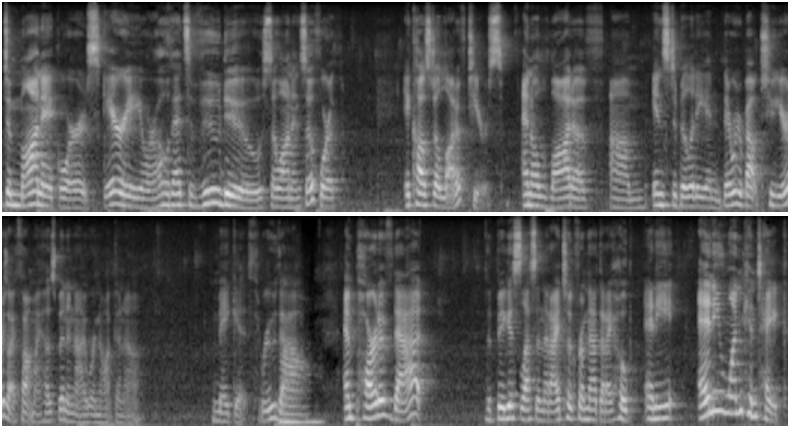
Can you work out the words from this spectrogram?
demonic or scary or, oh, that's voodoo, so on and so forth. It caused a lot of tears and a lot of um, instability. And there were about two years I thought my husband and I were not going to make it through that. Wow. And part of that, the biggest lesson that I took from that, that I hope any anyone can take,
